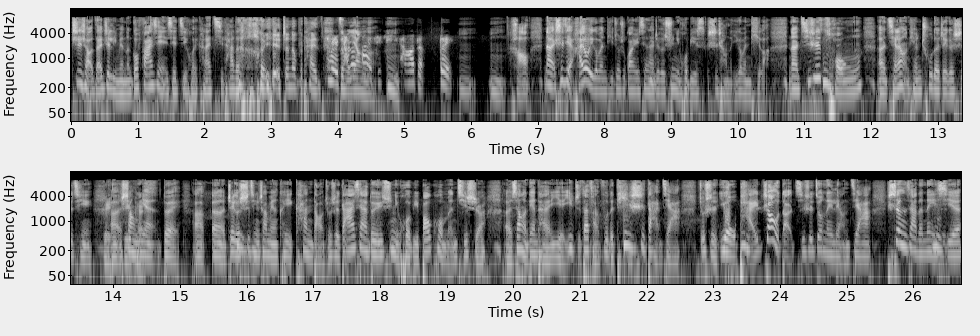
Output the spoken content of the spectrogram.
至少在这里面能够发现一些机会。看来其他的行业真的不太对，怎么样。其嗯他的，对。嗯嗯，好。那师姐还有一个问题，就是关于现在这个虚拟货币市场的一个问题了。那其实从呃前两天出的这个事情对呃上面对啊呃这个事情上面可以看到，就是大家现在对于虚拟货币，包括我们其实呃香港电台也一直在反复的提示大家，就是有牌照的其实就那两家，剩下的那些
